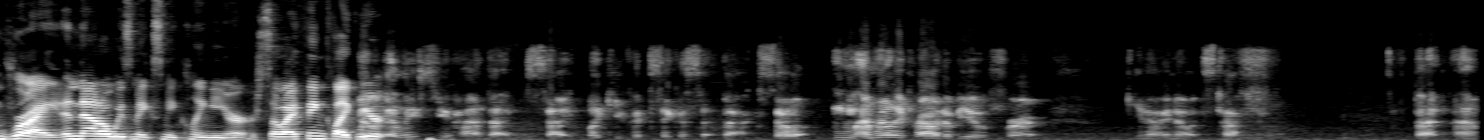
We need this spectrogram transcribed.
right, and that always makes me clingier. So I think like we were at least you had that site, like you could take a step back. So I'm really proud of you for, you know, I know it's tough, but um,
